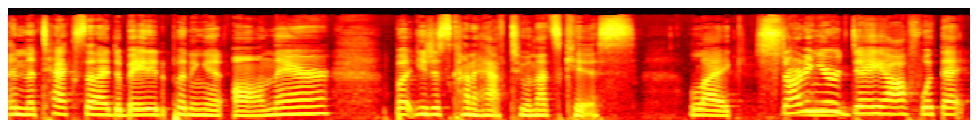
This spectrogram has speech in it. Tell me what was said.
in the text that I debated putting it on there, but you just kind of have to, and that's Kiss. Like starting your day off with that,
